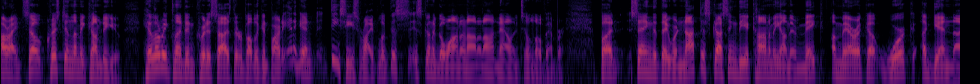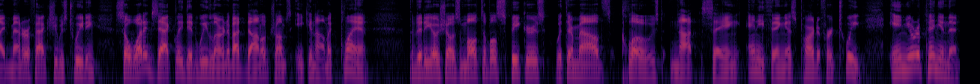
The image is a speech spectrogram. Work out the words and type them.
All right. So, Christian, let me come to you. Hillary Clinton criticized the Republican Party. And again, DC's right. Look, this is going to go on and on and on now until November. But saying that they were not discussing the economy on their Make America Work Again night. Matter of fact, she was tweeting, So, what exactly did we learn about Donald Trump's economic plan? The video shows multiple speakers with their mouths closed, not saying anything as part of her tweet. In your opinion, then,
